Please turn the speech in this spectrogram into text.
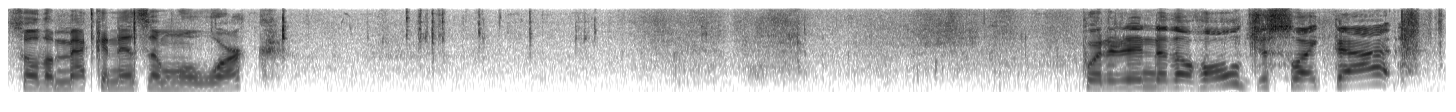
so the mechanism will work. Put it into the hole just like that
